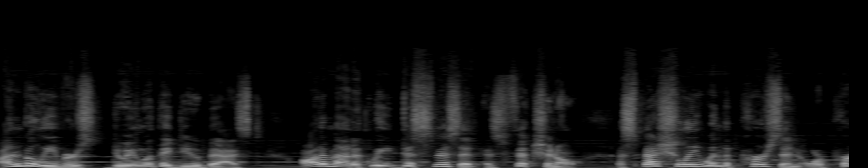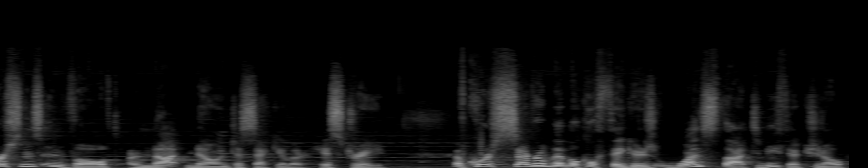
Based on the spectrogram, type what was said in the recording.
unbelievers, doing what they do best, automatically dismiss it as fictional, especially when the person or persons involved are not known to secular history. Of course, several biblical figures once thought to be fictional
